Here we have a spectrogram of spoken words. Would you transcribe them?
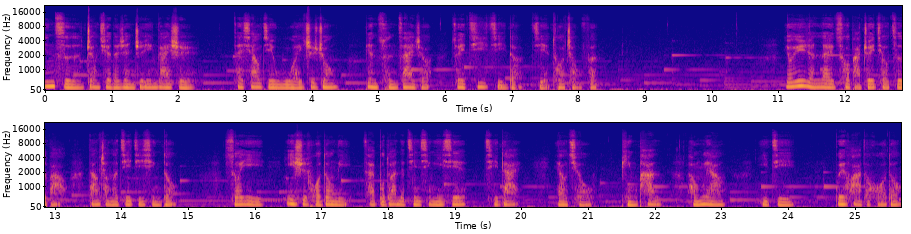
因此，正确的认知应该是在消极无为之中，便存在着最积极的解脱成分。由于人类错把追求自保当成了积极行动，所以意识活动里才不断的进行一些期待、要求、评判、衡量以及规划的活动，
